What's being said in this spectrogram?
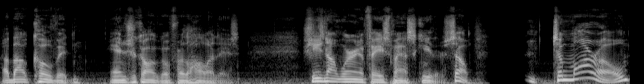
about COVID in Chicago for the holidays. She's not wearing a face mask either. So, tomorrow,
